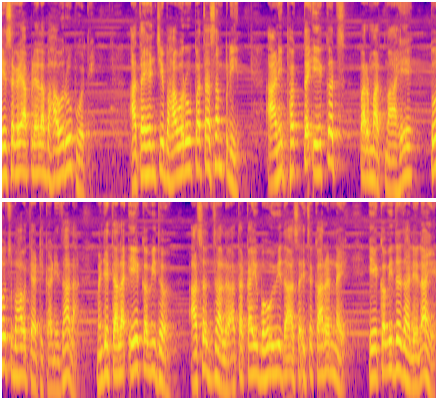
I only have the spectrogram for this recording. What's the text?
हे सगळे आपल्याला भावरूप होते. आता ह्यांची भावरूपता संपली आणि फक्त एकच परमात्मा आहे तोच भाव त्या ठिकाणी झाला. म्हणजे त्याला एकविध असंच झालं. आता काही बहुविध असायचं कारण नाही. एकविध झालेलं आहे.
